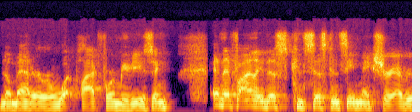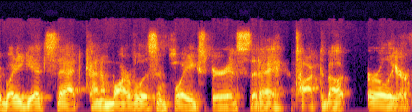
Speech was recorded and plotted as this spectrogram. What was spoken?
no matter what platform you're using. And then finally, this consistency makes sure everybody gets that kind of marvelous employee experience that I talked about earlier.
